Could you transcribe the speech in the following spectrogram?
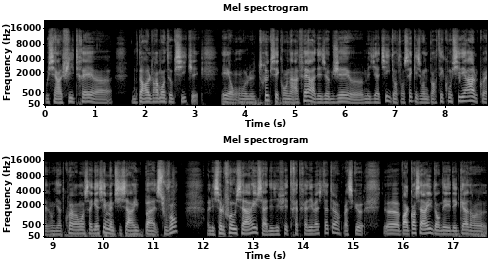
où c'est infiltré une parole vraiment toxique. Et, et le truc, c'est qu'on a affaire à des objets médiatiques dont on sait qu'ils ont une portée considérable. Quoi. Donc il y a de quoi vraiment s'agacer, même si ça arrive pas souvent les seules fois où ça arrive, ça a des effets très très dévastateurs. Parce que quand ça arrive dans des, des cadres,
